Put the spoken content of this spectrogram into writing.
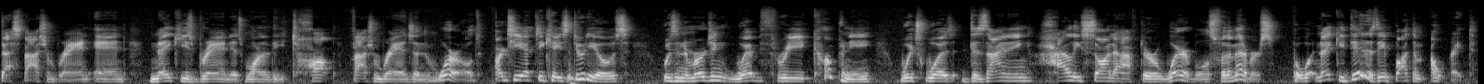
best fashion brand, and Nike's brand is one of the top fashion brands in the world. RTFKT Studios was an emerging Web3 company which was designing highly sought after wearables for the metaverse. But what Nike did is they bought them outright.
